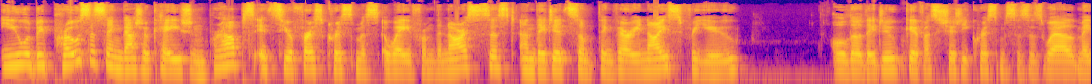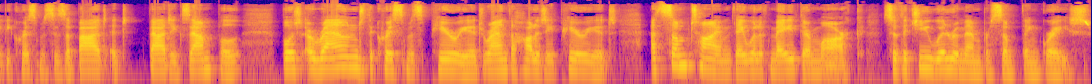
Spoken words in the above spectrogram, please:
You will be processing that occasion. Perhaps it's your first Christmas away from the narcissist and they did something very nice for you. Although they do give us shitty Christmases as well. Maybe Christmas is a bad, a bad example. But around the Christmas period, around the holiday period, at some time they will have made their mark so that you will remember something great.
